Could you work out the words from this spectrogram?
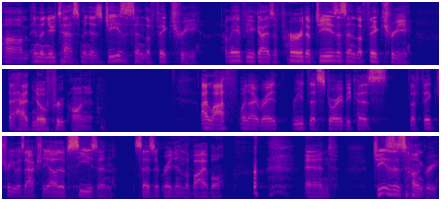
um, in the New Testament is Jesus and the fig tree. How many of you guys have heard of Jesus and the fig tree that had no fruit on it? I laugh when I read, read this story because the fig tree was actually out of season. It says it right in the Bible. and Jesus is hungry.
